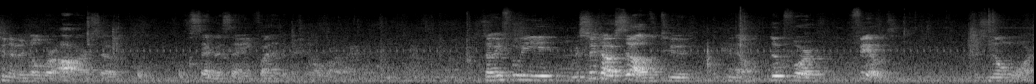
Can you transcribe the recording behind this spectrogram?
two dimensional over R, so the same as saying finite dimensional over R. So if we restrict ourselves to, you know, look for fields, there's no more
